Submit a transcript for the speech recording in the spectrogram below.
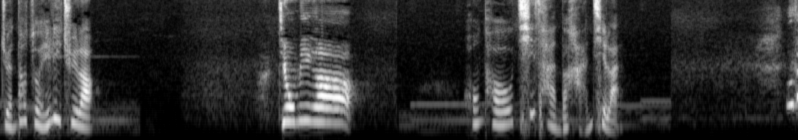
卷到嘴里去了！救命啊！红头凄惨的喊起来：“你在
